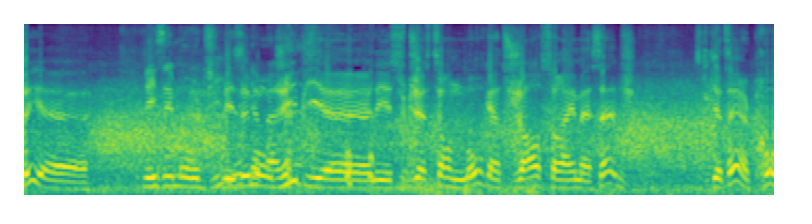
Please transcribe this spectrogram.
Tu sais, euh, Les emojis. les là, emojis puis les suggestions de mots quand tu jases sur un message. C'est que, tu sais, un pro,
